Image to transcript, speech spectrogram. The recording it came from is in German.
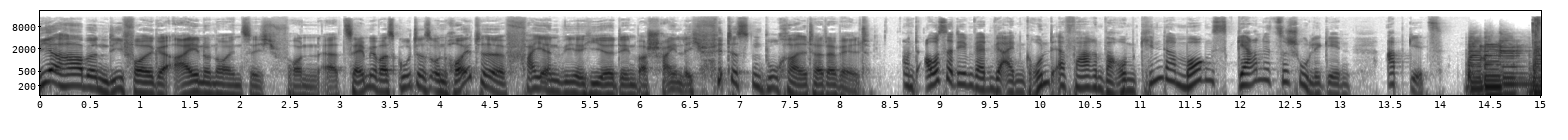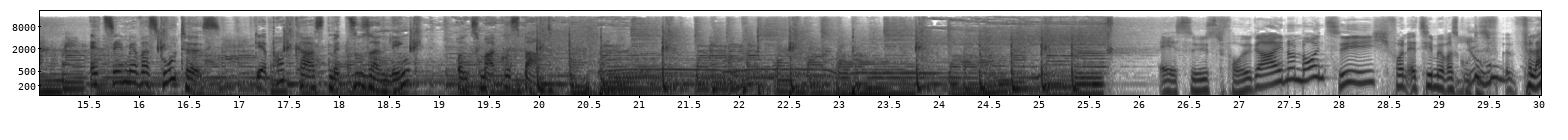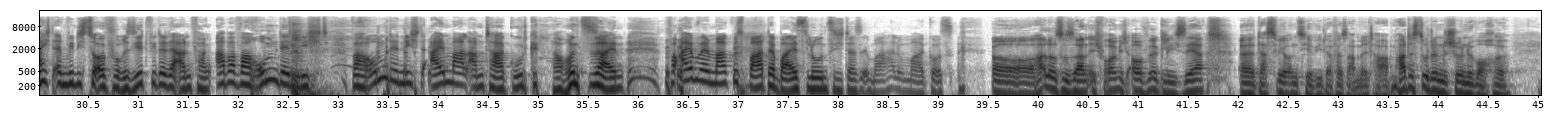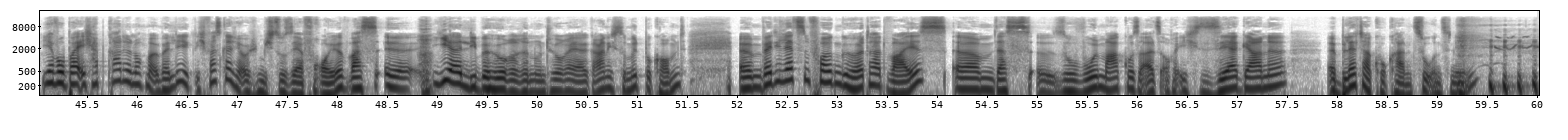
Wir haben die Folge 91 von Erzähl mir was Gutes und heute feiern wir hier den wahrscheinlich fittesten Buchhalter der Welt. Und außerdem werden wir einen Grund erfahren, warum Kinder morgens gerne zur Schule gehen. Ab geht's. Erzähl mir was Gutes. Der Podcast mit Susan Link und Markus Barth. Es ist Folge 91 von Erzähl mir was Gutes. Juhu. Vielleicht ein wenig zu euphorisiert wieder der Anfang, aber warum denn nicht? Warum denn nicht einmal am Tag gut gelaunt sein? Vor allem, wenn Markus Barth dabei ist, lohnt sich das immer. Hallo Markus. Oh, hallo Susanne, ich freue mich auch wirklich sehr, äh, dass wir uns hier wieder versammelt haben. Hattest du denn eine schöne Woche? Ja, wobei ich habe gerade noch mal überlegt, ich weiß gar nicht, ob ich mich so sehr freue, was äh, ihr, liebe Hörerinnen und Hörer, ja gar nicht so mitbekommt. Ähm, wer die letzten Folgen gehört hat, weiß, ähm, dass äh, sowohl Markus als auch ich sehr gerne äh, Blätterkuckern zu uns nehmen.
